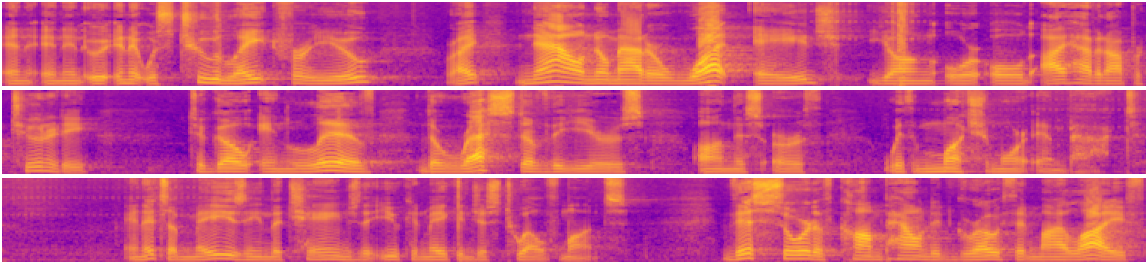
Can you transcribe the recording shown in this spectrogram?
and, and, and it was too late for you, right? Now, no matter what age, young or old, I have an opportunity to go and live the rest of the years on this earth with much more impact. And it's amazing the change that you can make in just 12 months. This sort of compounded growth in my life,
